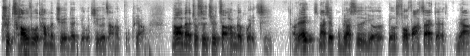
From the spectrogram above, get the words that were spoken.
去操作他们觉得有机会涨的股票，然后呢，就是去找他们的轨迹，哎，哪些股票是有有手法在的，怎么样？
